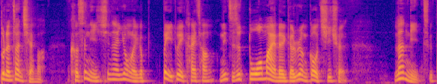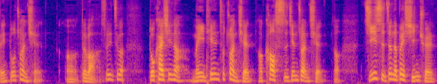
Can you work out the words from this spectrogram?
不能赚钱嘛？可是你现在用了一个背对开仓，你只是多卖了一个认购期权。那你这个等于多赚钱，啊，对吧？所以这个多开心啊！每天就赚钱啊，靠时间赚钱啊！即使真的被行权，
